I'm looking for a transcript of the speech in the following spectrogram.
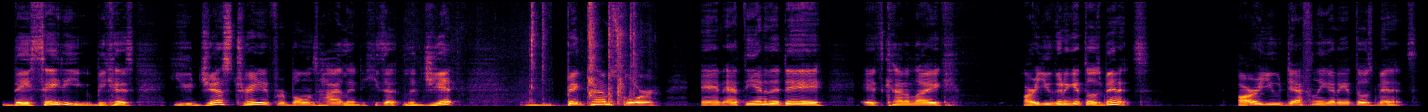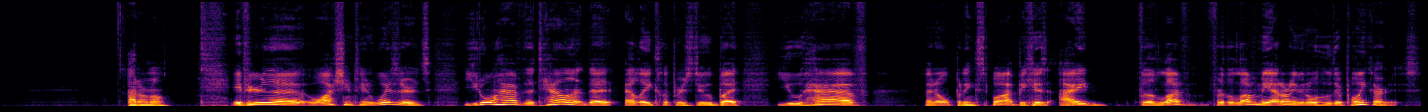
they say to you because you just traded for Bones Hyland. He's a legit big time scorer. And at the end of the day, it's kind of like, are you to get those minutes? Are you definitely to get those minutes? I don't know. If you're the Washington Wizards, you don't have the talent that LA Clippers do, but you have an opening spot because I for the love for the love of me, I don't even know who their point guard is.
